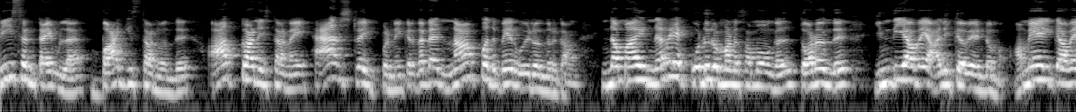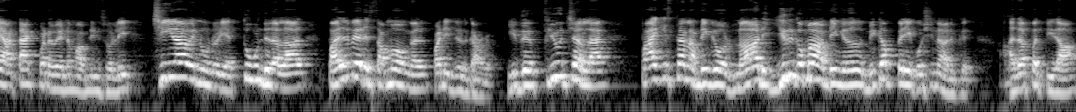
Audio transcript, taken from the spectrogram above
ரீசன்ட் டைமில் பாகிஸ்தான் வந்து ஆப்கானிஸ்தானை ஏர் ஸ்ட்ரைக் பண்ணி கிட்டத்தட்ட நாற்பது பேர் உயிரிழந்திருக்காங்க. இந்த மாதிரி நிறைய கொடூரமான சம்பவங்கள் தொடர்ந்து இந்தியாவை அழிக்க வேண்டும் அமெரிக்காவை அட்டாக் பண்ண வேண்டும் அப்படின்னு சொல்லி சீனாவினுடைய தூண்டுதலால் பல்வேறு சம்பவங்கள் பண்ணிட்டு இருக்காங்க. இது ஃபியூச்சரில் பாகிஸ்தான் அப்படிங்கிற ஒரு நாடு இருக்குமா அப்படிங்கிறது மிகப்பெரிய கொஷினாக இருக்குது அதை பற்றி தான்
